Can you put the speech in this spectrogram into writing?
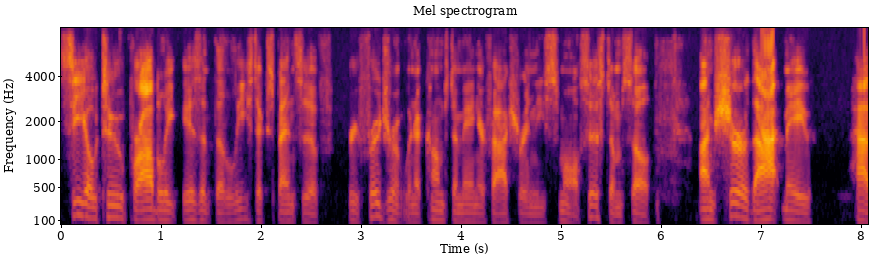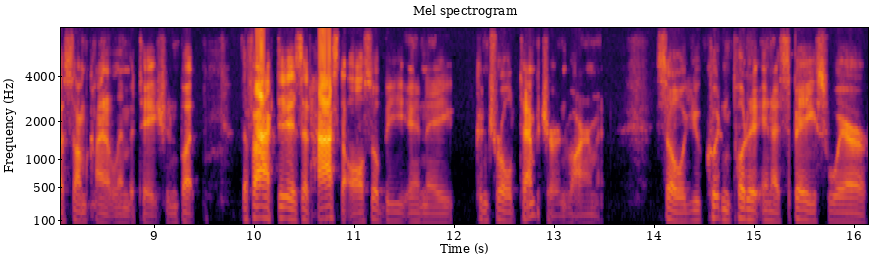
CO2 probably isn't the least expensive refrigerant when it comes to manufacturing these small systems. So I'm sure that may have some kind of limitation, but the fact is, it has to also be in a controlled temperature environment. So you couldn't put it in a space where,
